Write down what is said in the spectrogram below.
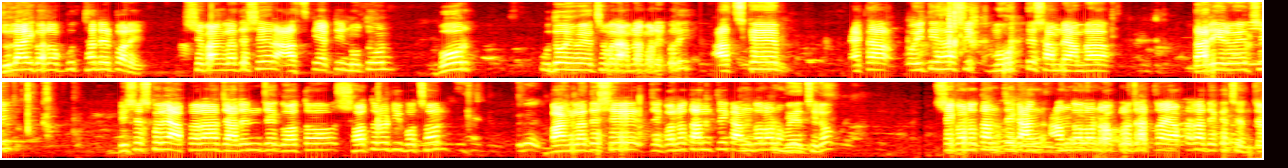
জুলাই গণ অভ্যুত্থানের পরে সে বাংলাদেশের আজকে একটি নতুন বোর উদয় হয়েছে বলে আমরা মনে করি। আজকে একটা ঐতিহাসিক মুহূর্তের সামনে আমরা দাঁড়িয়ে রয়েছি। বিশেষ করে আপনারা জানেন যে গত সতেরোটি বছর বাংলাদেশে যে গণতান্ত্রিক আন্দোলন হয়েছিল, সে গণতান্ত্রিক আন্দোলন অগ্রযাত্রায় আপনারা দেখেছেন যে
